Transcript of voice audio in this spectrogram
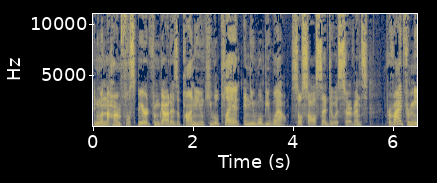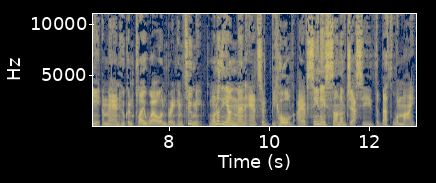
And when the harmful spirit from God is upon you, he will play it, and you will be well. So Saul said to his servants, Provide for me a man who can play well and bring him to me. One of the young men answered, Behold, I have seen a son of Jesse the Bethlehemite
